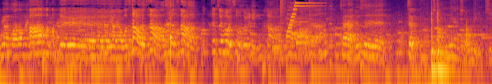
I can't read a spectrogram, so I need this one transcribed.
没有抓到那个。有有有有有有有有，我知道了，我知道了，老师，我知道了。这最后一次，我终于领悟到了，太好了。再来就是这个床面处理剂，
